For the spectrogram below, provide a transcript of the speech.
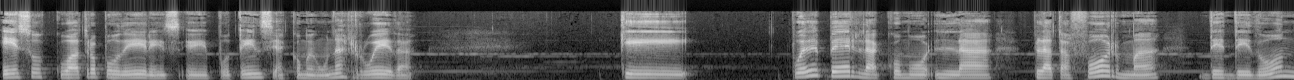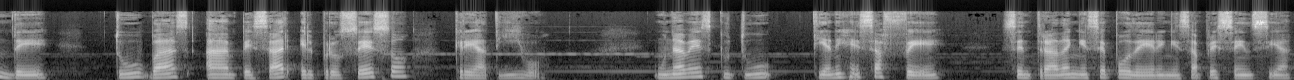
esos cuatro poderes, eh, potencias, como en una rueda que puedes verla como la plataforma desde dónde tú vas a empezar el proceso creativo. Una vez que tú tienes esa fe centrada en ese poder, en esa presencia,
